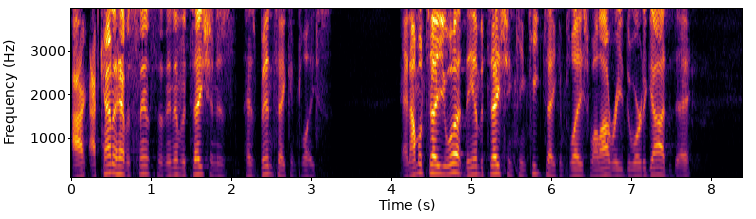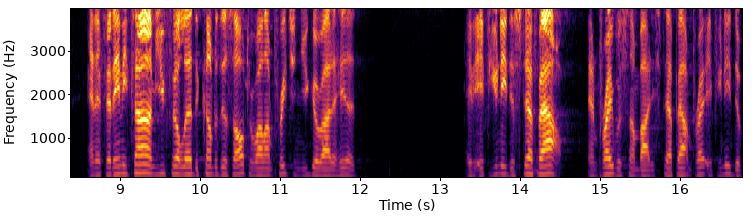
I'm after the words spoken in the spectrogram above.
I, I kind of have a sense that an invitation is, has been taking place. And I'm going to tell you what, the invitation can keep taking place while I read the Word of God today. And if at any time you feel led to come to this altar while I'm preaching, you go right ahead. If, if you need to step out and pray with somebody, step out and pray. If you need to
